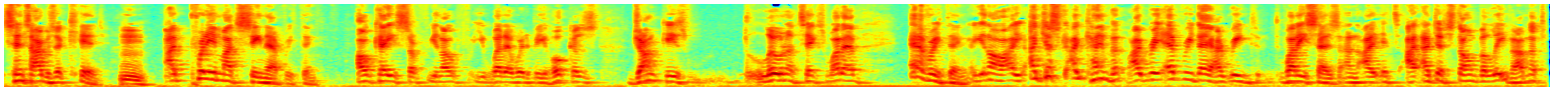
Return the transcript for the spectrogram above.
since I was a kid. I've pretty much seen everything. Okay, so you know, whatever it be, hookers, junkies, lunatics, whatever, everything. You know, I, I just I can't. I read every day. I read what he says, and I it's I, I just don't believe it. I'm not.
